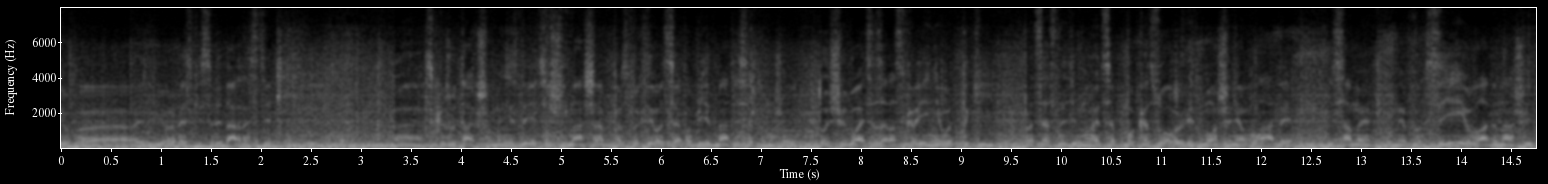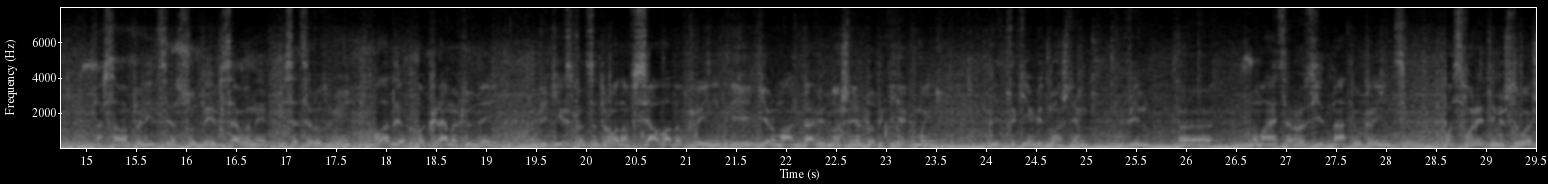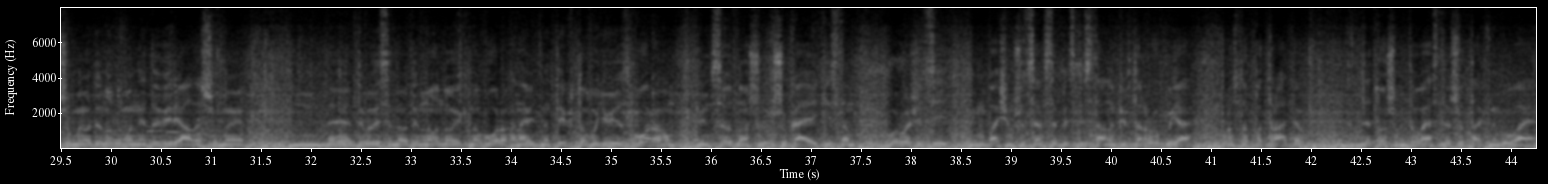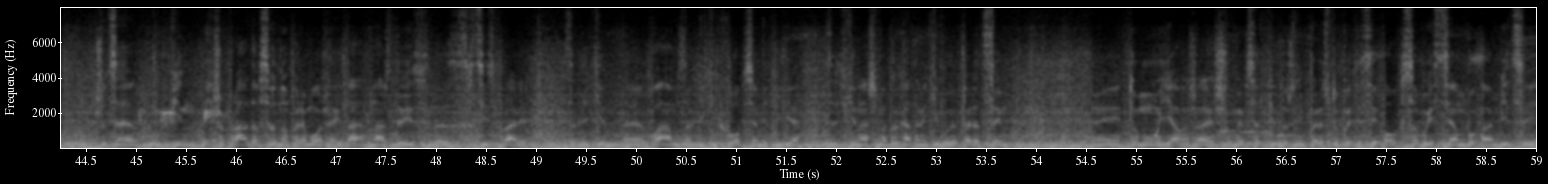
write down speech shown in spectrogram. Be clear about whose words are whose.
Speaker 1: виборців Європейській солідарності. Скажу так, що мені здається, що наша перспектива це об'єднатися, тому що те, що відбувається зараз в країні, от такий процес наді мною, це показове відношення влади, і саме не всієї влади нашої, та ж сама поліція, суди, все вони все це розуміють. Влади окремих людей, в яких сконцентрована вся влада в країні, такий Єрмак, да? відношення до таких, як ми. І таким відношенням він е, намагається роз'єднати українців, посварити між собою, щоб ми один одному не довіряли, щоб ми е, дивилися на один на одного на ворога. Навіть на тих, хто воює з ворогом, він все одно шукає якісь там ворожі ці. І ми бачимо, що це все безпідставно. Півтора року я просто потратив для того, щоб довести, що так не буває. Що це він, що правда все одно переможе, як да? наш девіз в цій справі. Завдяки е, вам, завдяки хлопцям, які є, завдяки нашим адвокатам, які були перед цим. Е, Тому я вважаю, що ми все-таки повинні переступити ці особисті амбіції.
